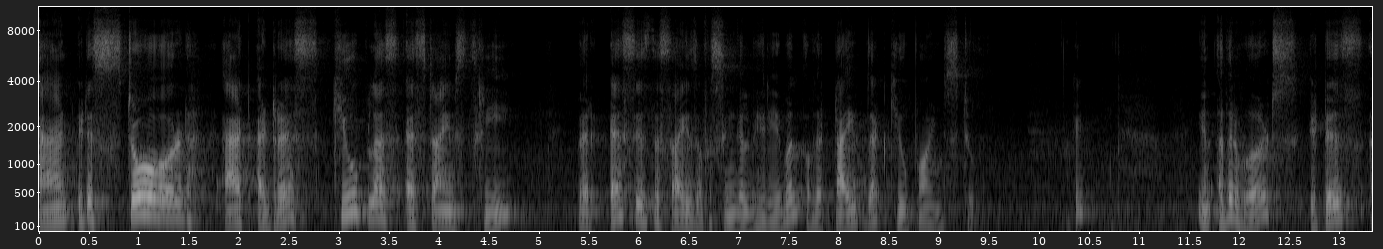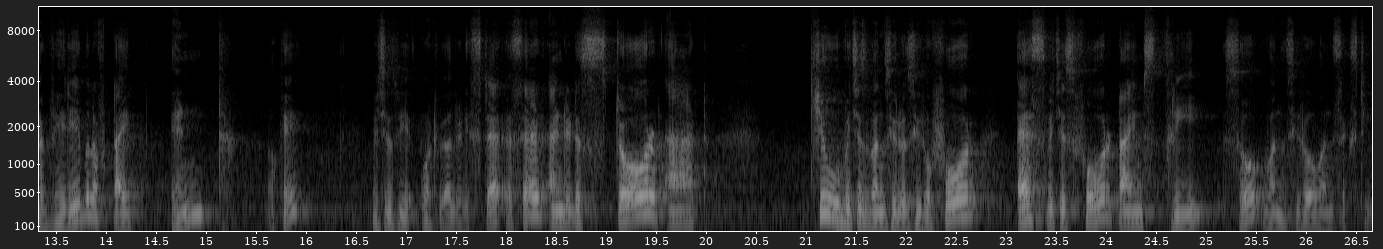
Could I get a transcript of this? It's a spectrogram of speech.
and it is stored at address q plus s times 3 where S is the size of a single variable of the type that Q points to. Okay. In other words it is a variable of type int okay, which is we, what we already said and it is stored at q which is 1004, s which is 4 times 3 so 10116.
